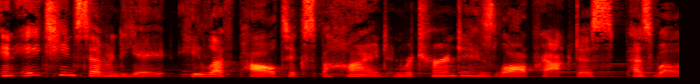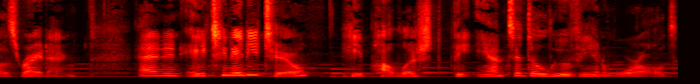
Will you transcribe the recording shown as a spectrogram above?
In 1878, he left politics behind and returned to his law practice as well as writing. And in 1882, he published The Antediluvian World,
